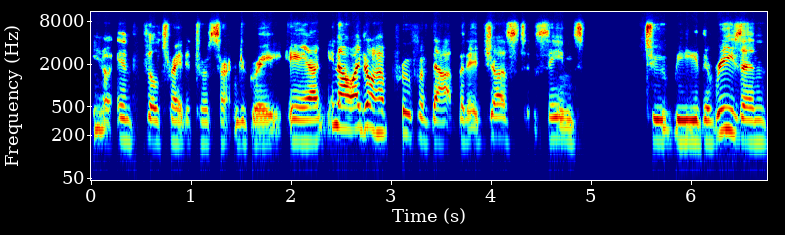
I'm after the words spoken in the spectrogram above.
you know, infiltrated to a certain degree. And, you know, I don't have proof of that, but it just seems to be the reason.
